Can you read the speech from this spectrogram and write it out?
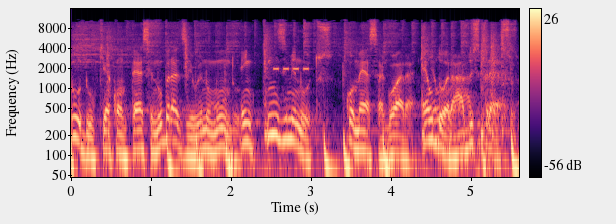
Tudo o que acontece no Brasil e no mundo em 15 minutos. Começa agora Eldorado Expresso.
